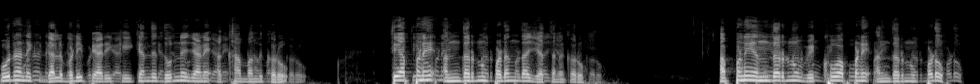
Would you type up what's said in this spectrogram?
ਉਹਨਾਂ ਨੇ ਇੱਕ ਗੱਲ ਬੜੀ ਪਿਆਰੀ ਕਹੀ, ਕਹਿੰਦੇ ਦੋਨੇ ਜਾਣੇ ਅੱਖਾਂ ਬੰਦ ਕਰੋ ਤੇ ਆਪਣੇ ਅੰਦਰ ਨੂੰ ਪੜਨ ਦਾ ਯਤਨ ਕਰੋ। ਆਪਣੇ ਅੰਦਰ ਨੂੰ ਵੇਖੋ, ਆਪਣੇ ਅੰਦਰ ਨੂੰ ਪੜੋ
